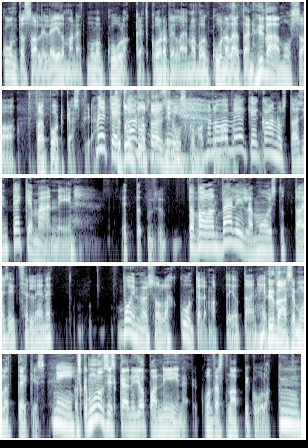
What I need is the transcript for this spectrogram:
kuntosalille ilman, että mulla on kuulokkeet korvilla ja mä voin kuunnella jotain hyvää musaa tai podcastia. Melkein se tuntuu kannusta- täysin niin. uskomattomalta. No mä melkein kannustaisin tekemään niin. Että tavallaan välillä muistuttaisi itselleen, että voi myös olla kuuntelematta jotain hetkeä. Hyvää se mulle tekisi. Niin. Koska mulla on siis käynyt jopa niin, kun on tästä nappikuulokkeet. Mm.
